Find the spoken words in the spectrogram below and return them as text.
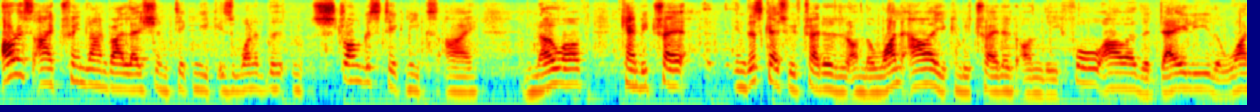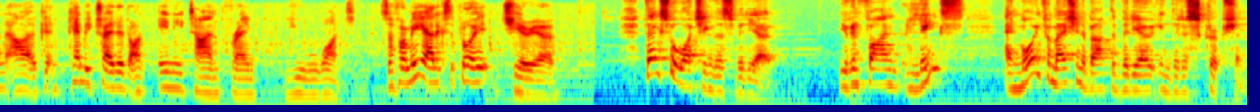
RSI trendline violation technique is one of the strongest techniques I know of. Can be tra in this case, we've traded it on the one hour. You can be traded on the four hour, the daily, the one hour. It can, can be traded on any time frame you want. So for me, Alex du Plooy, cheerio. Thanks for watching this video. You can find links and more information about the video in the description.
